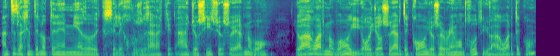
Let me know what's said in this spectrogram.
Antes la gente no tenía miedo de que se le juzgara que, ah, yo sí, yo soy Art Nouveau. Yo hago Art Nouveau y o yo soy Art Deco, yo soy Raymond Hood, yo hago Art Deco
